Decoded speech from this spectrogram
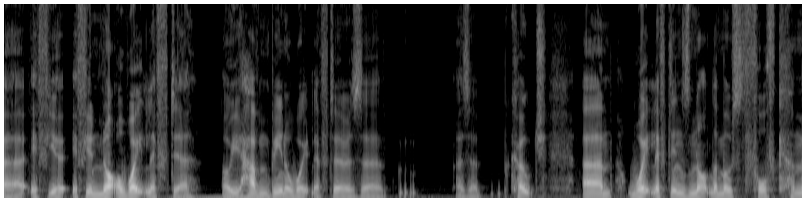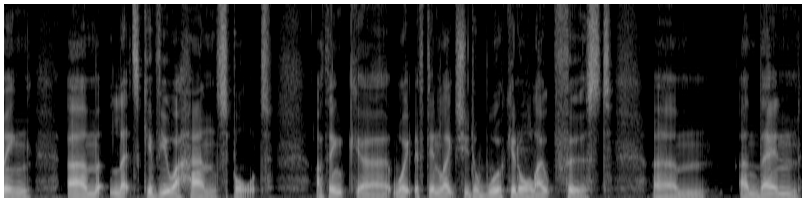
uh, if you if you're not a weightlifter or you haven't been a weightlifter as a as a coach, um, weightlifting's not the most forthcoming. Um, let's give you a hand sport. I think uh, weightlifting likes you to work it all out first, um, and then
